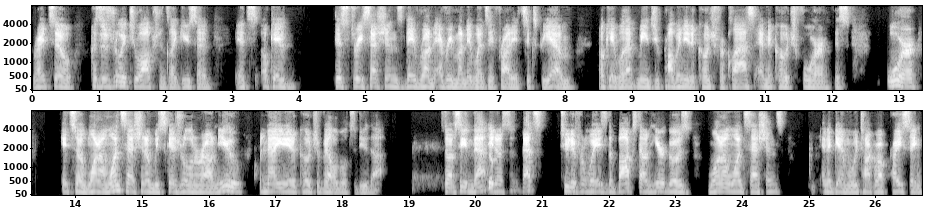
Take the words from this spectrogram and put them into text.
Right. So because there's really two options, like you said it's okay this three sessions they run every monday wednesday friday at 6 p.m okay well that means you probably need a coach for class and a coach for this or it's a one-on-one session and we schedule it around you but now you need a coach available to do that so i've seen that you know that's two different ways the box down here goes one-on-one sessions and again when we talk about pricing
